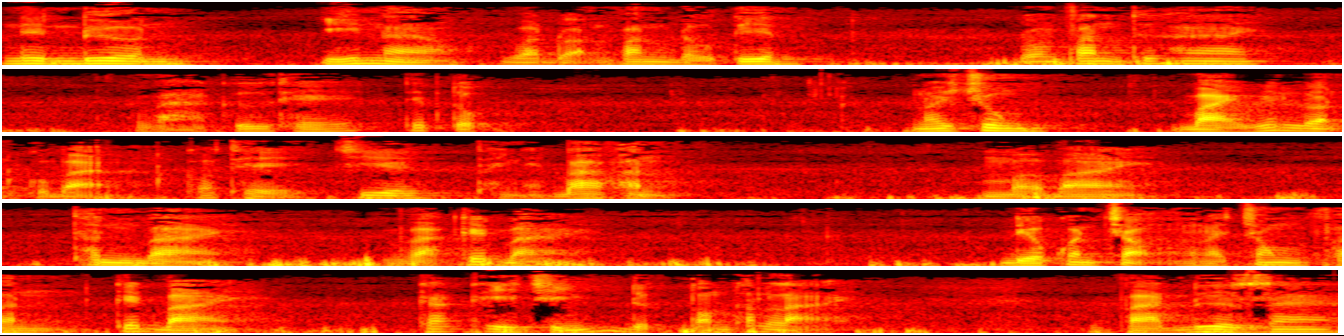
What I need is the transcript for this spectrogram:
Nên đưa ý nào vào đoạn văn đầu tiên, đoạn văn thứ hai và cứ thế tiếp tục. Nói chung, bài viết luận của bạn có thể chia thành ba phần mở bài, thân bài và kết bài. Điều quan trọng là trong phần kết bài, các ý chính được tóm tắt lại và đưa ra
